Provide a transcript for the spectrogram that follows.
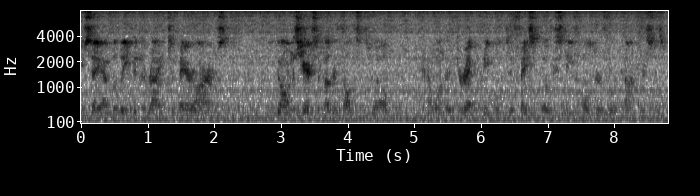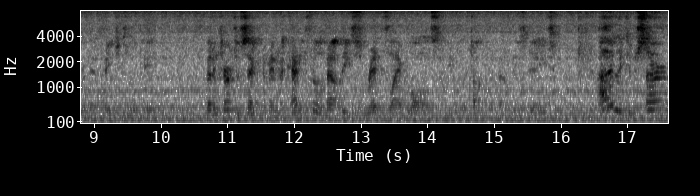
you say, I believe in the right to bear arms. Go on to share some other thoughts as well. And I want to direct people to Facebook. Steve Holder for Congress is where that page is located. But in terms of Second Amendment, how do you feel about these red flag laws that people are talking about these days? I'm concerned,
